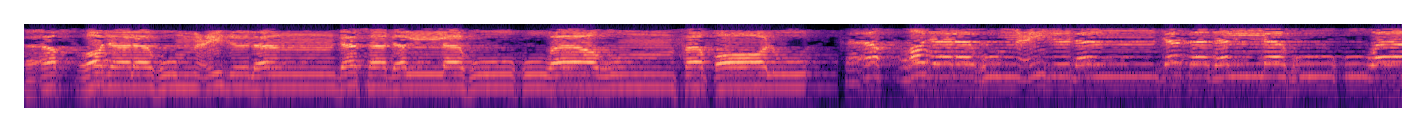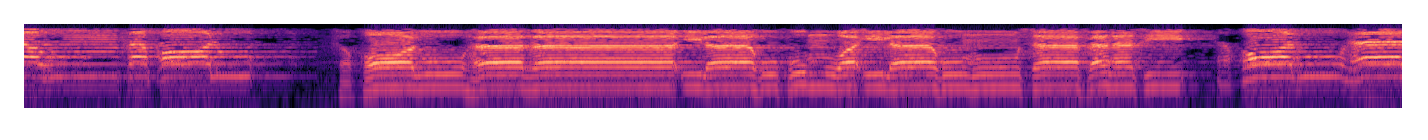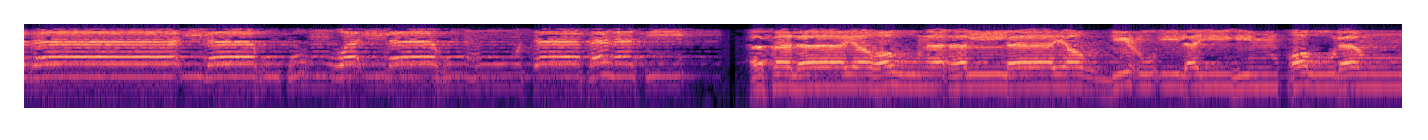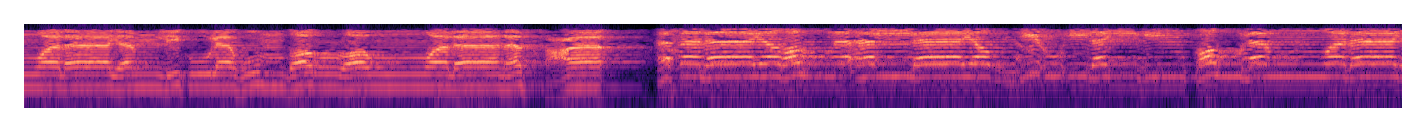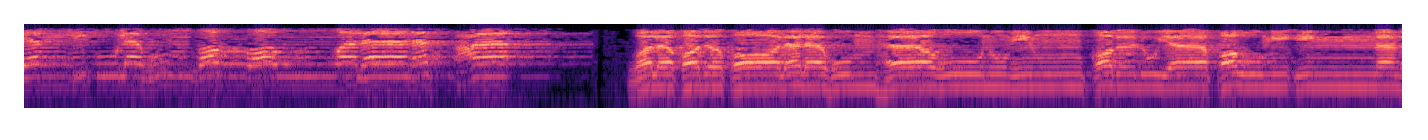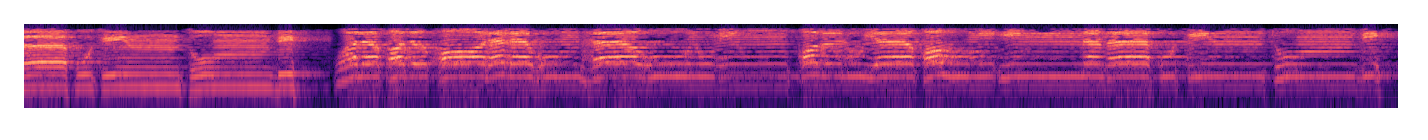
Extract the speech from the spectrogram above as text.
فأخرج لهم عجلا جسدا له خوار فقالوا فأخرج لهم عجلا جسدا له خوار فقالوا فقالوا هذا إلهكم وإله موسى فنسي فقالوا هذا مستأنسين أفلا يرون ألا يرجع إليهم قولا ولا يملك لهم ضرا ولا نفعا. أفلا يرون ألا يرجع إليهم قولا ولا يملك لهم ضرا ولا نفعا. وَلَقَدْ قَالَ لَهُمْ هَارُونُ مِنْ قَبْلُ يَا قَوْمِ إِنَّمَا فُتِنْتُمْ بِهِ وَلَقَدْ قَالَ لَهُمْ هَارُونُ مِنْ قَبْلُ يَا قَوْمِ إِنَّمَا فُتِنْتُمْ بِهِ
